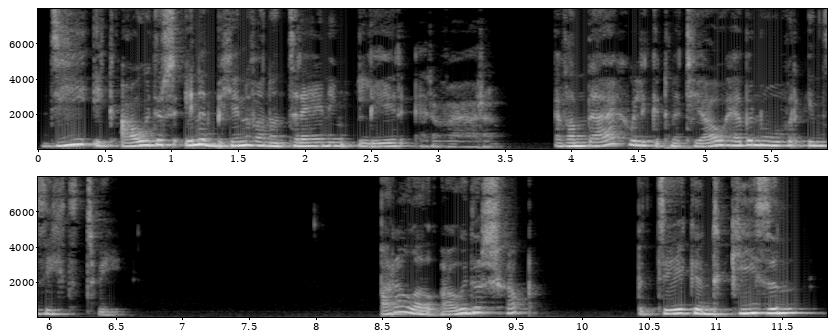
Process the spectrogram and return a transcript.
die ik ouders in het begin van een training leer ervaren. En vandaag wil ik het met jou hebben over inzicht 2. Parallel ouderschap betekent kiezen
